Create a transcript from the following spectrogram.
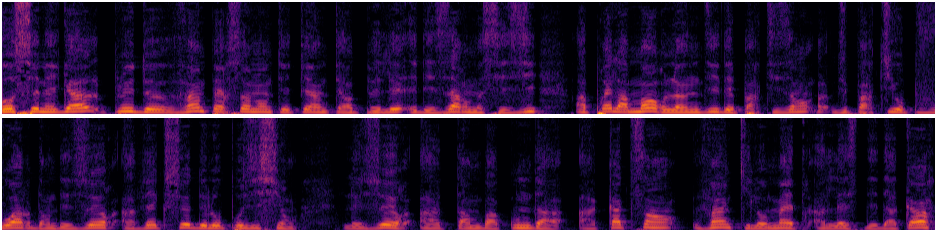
Au Sénégal, plus de 20 personnes ont été interpellées et des armes saisies après la mort lundi des partisans du parti au pouvoir dans des heures avec ceux de l'opposition. Les heures à Tambacounda, à 420 km à l'est de Dakar,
